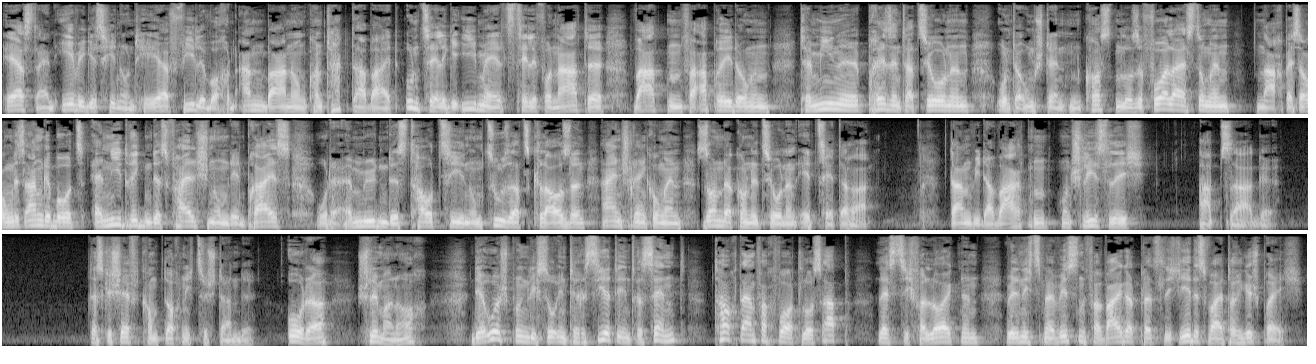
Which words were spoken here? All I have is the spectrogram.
Erst ein ewiges Hin und Her, viele Wochen Anbahnung, Kontaktarbeit, unzählige E-Mails, Telefonate, Warten, Verabredungen, Termine, Präsentationen, unter Umständen kostenlose Vorleistungen, Nachbesserung des Angebots, erniedrigendes Feilschen um den Preis oder ermüdendes Tauziehen um Zusatzklauseln, Einschränkungen, Sonderkonditionen etc. Dann wieder warten und schließlich Absage. Das Geschäft kommt doch nicht zustande. Oder Schlimmer noch, der ursprünglich so interessierte Interessent taucht einfach wortlos ab, lässt sich verleugnen, will nichts mehr wissen, verweigert plötzlich jedes weitere Gespräch.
